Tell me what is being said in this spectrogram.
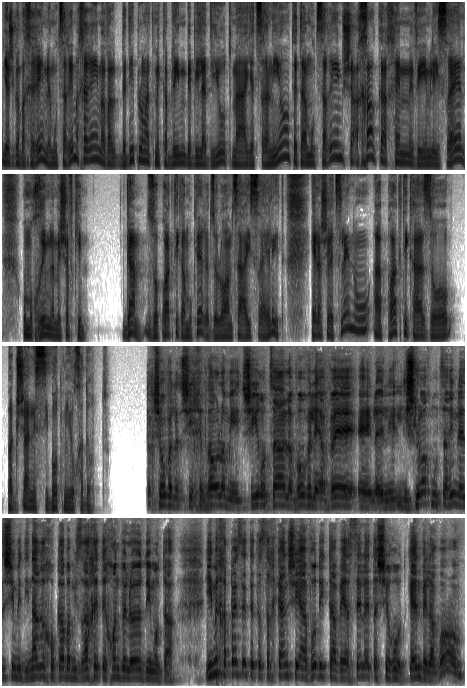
יש גם אחרים למוצרים אחרים, אבל בדיפלומט מקבלים בבלעדיות מהיצרניות את המוצרים שאחר כך הם מביאים לישראל או מוכרים למשווקים. גם, זו פרקטיקה מוכרת, זו לא המצאה ישראלית, אלא שאצלנו הפרקטיקה הזו פגשה נסיבות מיוחדות. תחשוב על איזושהי חברה עולמית שהיא רוצה לבוא ולייבא, אה, לשלוח מוצרים לאיזושהי מדינה רחוקה במזרח התיכון ולא יודעים אותה. היא מחפשת את השחקן שיעבוד איתה ויעשה לה את השירות, כן? ולרוב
